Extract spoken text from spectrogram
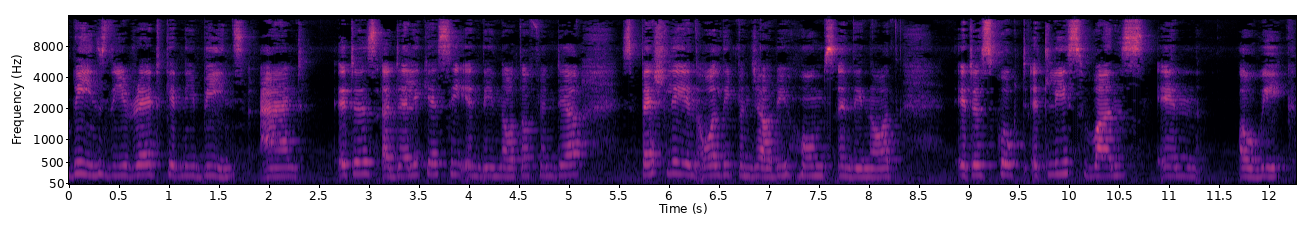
beans, the red kidney beans and it is a delicacy in the north of India, especially in all the Punjabi homes in the north. It is cooked at least once in a week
